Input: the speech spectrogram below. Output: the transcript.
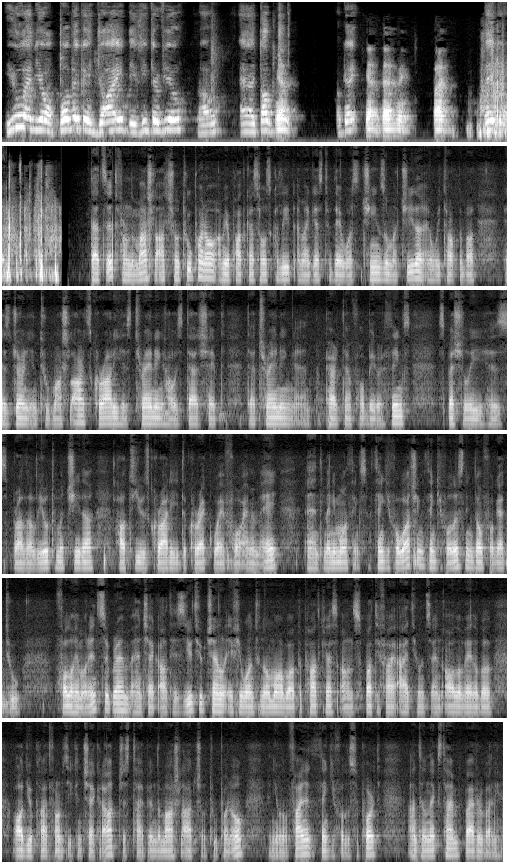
you and your public enjoy this interview. You know, and I talk to Yeah. you. Okay. Yeah, definitely. Bye. Thank you. That's it from the Martial Arts Show 2.0. I'm your podcast host Khalid, and my guest today was Chinzo Machida, and we talked about his journey into martial arts, karate, his training, how his dad shaped that training and prepared them for bigger things, especially his brother Lyoto Machida, how to use karate the correct way for MMA, and many more things. Thank you for watching. Thank you for listening. Don't forget to follow him on Instagram and check out his YouTube channel if you want to know more about the podcast on Spotify, iTunes, and all available audio platforms. You can check it out. Just type in the Martial Arts Show 2.0 and you will find it. Thank you for the support. Until next time, bye everybody.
